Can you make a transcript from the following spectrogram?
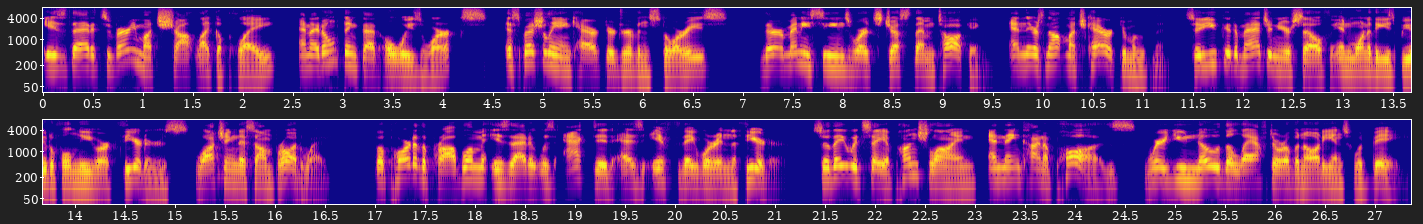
is that it's very much shot like a play, and I don't think that always works, especially in character driven stories. There are many scenes where it's just them talking, and there's not much character movement. So you could imagine yourself in one of these beautiful New York theaters watching this on Broadway. But part of the problem is that it was acted as if they were in the theater. So they would say a punchline and then kind of pause where you know the laughter of an audience would be.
